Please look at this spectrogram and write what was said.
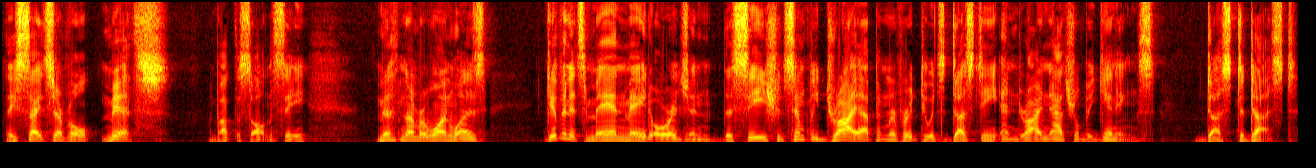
They cite several myths about the Salton Sea. Myth number one was given its man made origin, the sea should simply dry up and revert to its dusty and dry natural beginnings. Dust to dust.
